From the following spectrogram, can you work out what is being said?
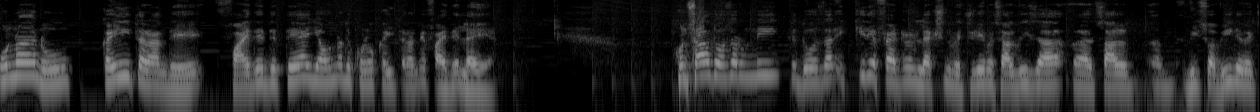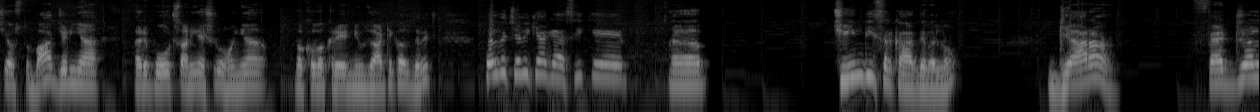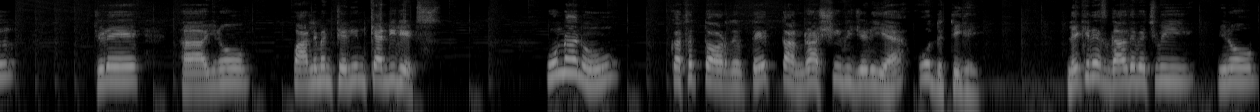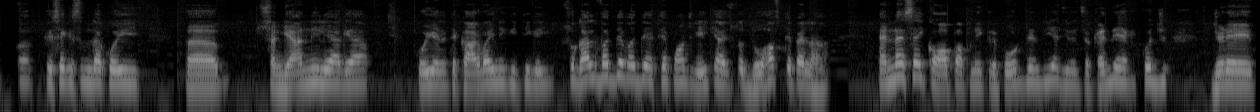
ਉਹਨਾਂ ਨੂੰ ਕਈ ਤਰ੍ਹਾਂ ਦੇ ਫਾਇਦੇ ਦਿੱਤੇ ਆ ਜਾਂ ਉਹਨਾਂ ਦੇ ਕੋਲੋਂ ਕਈ ਤਰ੍ਹਾਂ ਦੇ ਫਾਇਦੇ ਲਏ ਆ। ਹੁਣ ਸਾਲ 2019 ਤੇ 2021 ਦੇ ਫੈਡਰਲ ਇਲੈਕਸ਼ਨ ਵਿੱਚ ਜਿਹੜੀ ਮਿਸਾਲ ਵੀਜ਼ਾ ਦਾ ਸਾਲ ਅ, 2020 ਦੇ ਵਿੱਚ ਉਸ ਤੋਂ ਬਾਅਦ ਜਿਹੜੀਆਂ ਰਿਪੋਰਟਸ ਆਉਣੀਆਂ ਸ਼ੁਰੂ ਹੋਈਆਂ ਵੱਖੋ ਵੱਖਰੇ ਨਿਊਜ਼ ਆਰਟੀਕਲਸ ਦੇ ਵਿੱਚ ਉਹਦੇ ਵਿੱਚ ਇਹ ਵੀ ਕਿਹਾ ਗਿਆ ਸੀ ਕਿ ਚੀਨ ਦੀ ਸਰਕਾਰ ਦੇ ਵੱਲੋਂ 11 ਫੈਡਰਲ ਜਿਹੜੇ ਯੂ نو ਪਾਰਲੀਮੈਂਟੇਰੀਅਨ ਕੈਂਡੀਡੇਟਸ ਉਹਨਾਂ ਨੂੰ ਕਥਿਤ ਤੌਰ ਦੇ ਉੱਤੇ ਧਨ ਰਾਸ਼ੀ ਵੀ ਜਿਹੜੀ ਹੈ ਉਹ ਦਿੱਤੀ ਗਈ। ਲੇਕਿਨ ਇਸ ਗੱਲ ਦੇ ਵਿੱਚ ਵੀ ਯੂ نو ਕਿਸੇ ਕਿਸਮ ਦਾ ਕੋਈ ਅ, ਸੰਗਿਆਨ ਨਹੀਂ ਲਿਆ ਗਿਆ ਕੋਈ ਇਹਦੇ ਤੇ ਕਾਰਵਾਈ ਨਹੀਂ ਕੀਤੀ ਗਈ ਸੋ ਗੱਲ ਵੱਧਦੇ ਵੱਧਦੇ ਇੱਥੇ ਪਹੁੰਚ ਗਈ ਕਿ ਅੱਜ ਤੋਂ 2 ਹਫ਼ਤੇ ਪਹਿਲਾਂ ਐਨਐਸਆਈ ਕਾਪ ਆਪਣੀ ਇੱਕ ਰਿਪੋਰਟ ਦਿੰਦੀ ਹੈ ਜਿਹਦੇ ਚ ਕਹਿੰਦੇ ਆ ਕਿ ਕੁਝ ਜਿਹੜੇ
